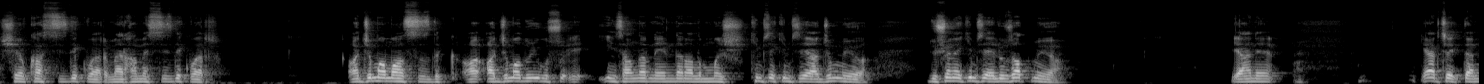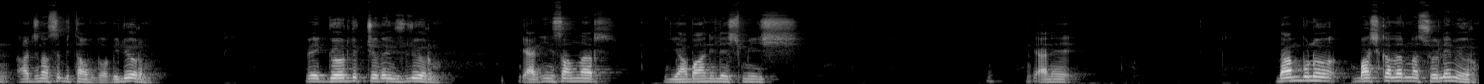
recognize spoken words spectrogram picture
şefkatsizlik var, merhametsizlik var. Acımamazsızlık, acıma duygusu e, insanların elinden alınmış. Kimse kimseye acımıyor. Düşene kimse el uzatmıyor. Yani gerçekten acınası bir tablo biliyorum. Ve gördükçe de üzülüyorum. Yani insanlar yabanileşmiş. Yani ben bunu başkalarına söylemiyorum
